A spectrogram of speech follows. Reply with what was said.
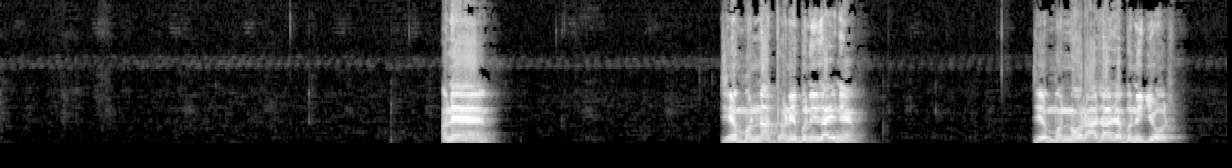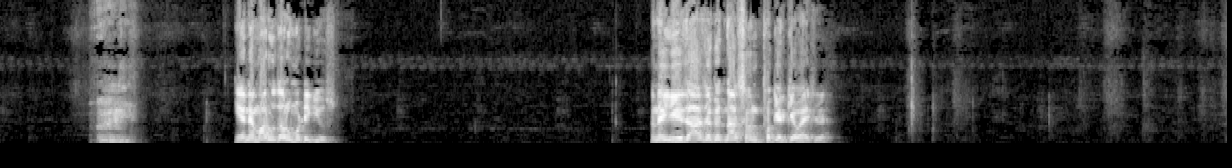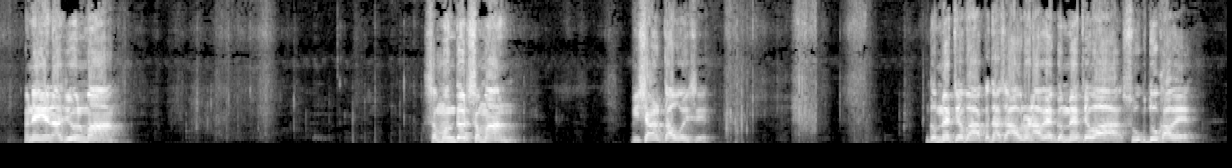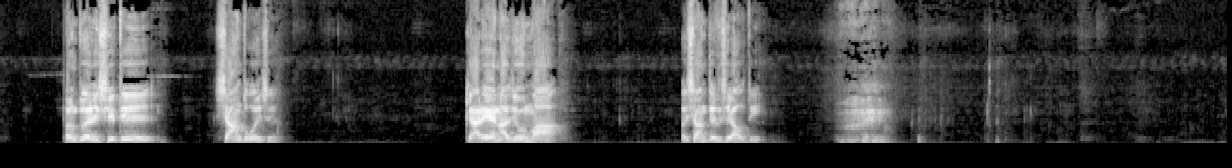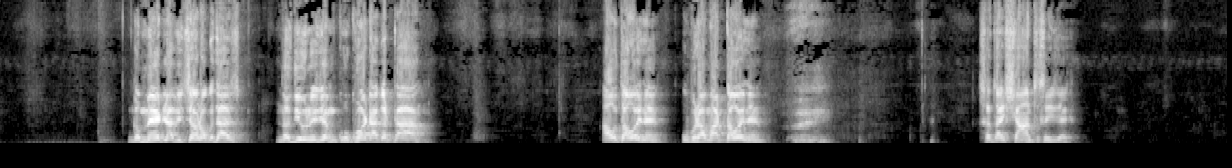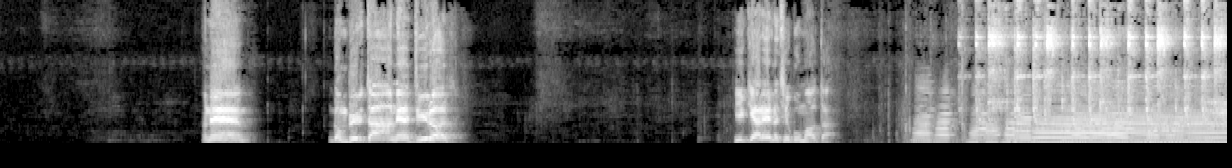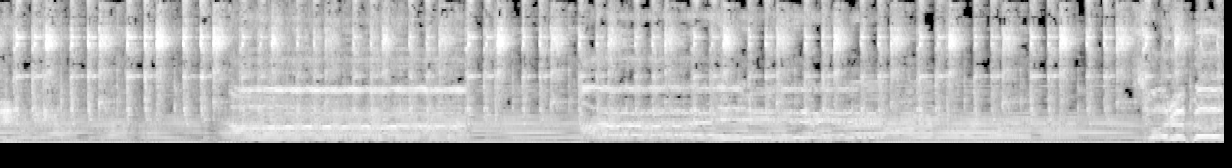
અને જે મનના ધણી બની જાય ને, જે મનનો રાજા જે બની ગયો એને મારું તારું મટી ગયું અને એ જ આ જગતના સંત ફકીર કહેવાય છે. અને એના જીવનમાં સમંદર સમાન વિશાળતા હોય છે. ગમે તેવા કદાચ આવરણ આવે, ગમે તેવા સુખ દુઃખ આવે, પરંતુ એની સ્થિતિ શાંત હોય છે. ક્યારે એના જીવનમાં અશાંતિ નથી આવતી. ગમે એટલા વિચારો કદાચ નદીઓની જેમ ઘોઘવાટા કરતા. આવતા હોય ને, ઉભરા મારતા હોય ને, છતાંય શાંત થઈ જાય. અને ગંભીરતા અને ધીરજ એ ક્યારેય નથી ગુમાવતા. સ્વર્ગને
